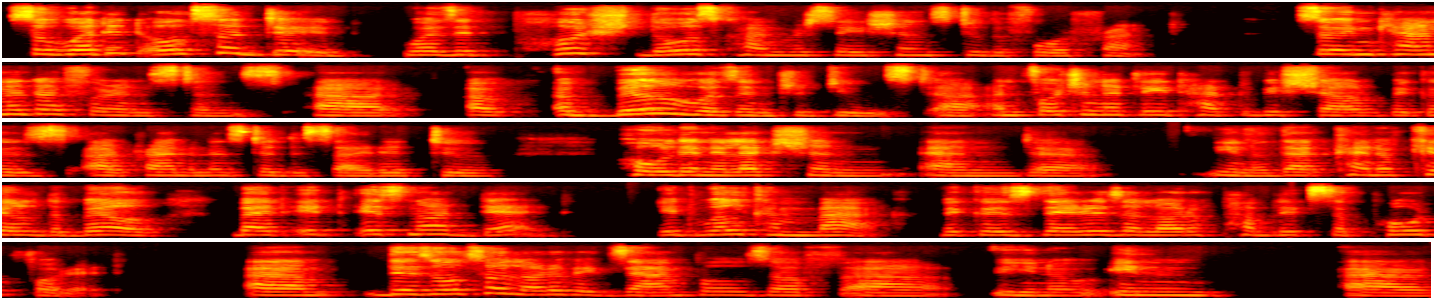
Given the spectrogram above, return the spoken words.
So, what it also did was it pushed those conversations to the forefront. So, in Canada, for instance, uh, a, a, bill was introduced. Uh, unfortunately, it had to be shelved because our prime minister decided to hold an election and uh, you know that kind of killed the bill. But it's not dead. It will come back because there is a lot of public support for it. Um, there's also a lot of examples of uh, you know in uh,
